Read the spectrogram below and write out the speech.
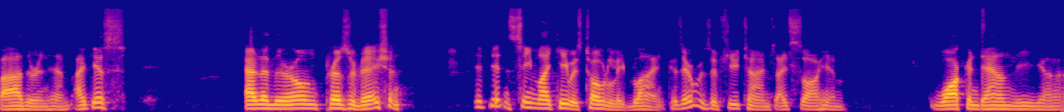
bothering him. I guess out of their own preservation. It didn't seem like he was totally blind because there was a few times I saw him walking down the uh,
